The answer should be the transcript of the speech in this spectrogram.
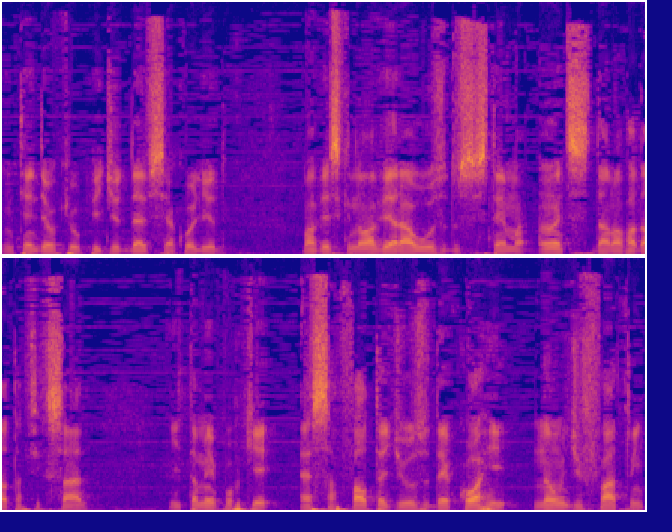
entendeu que o pedido deve ser acolhido, uma vez que não haverá uso do sistema antes da nova data fixada e também porque essa falta de uso decorre não de fato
